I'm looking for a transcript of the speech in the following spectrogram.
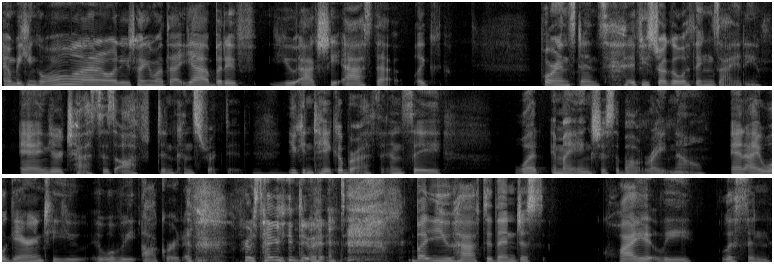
And we can go, oh, I don't know, what are you talking about that? Yeah, but if you actually ask that, like, for instance, if you struggle with anxiety and your chest is often constricted, you can take a breath and say, What am I anxious about right now? And I will guarantee you it will be awkward the first time you do it. but you have to then just quietly listen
